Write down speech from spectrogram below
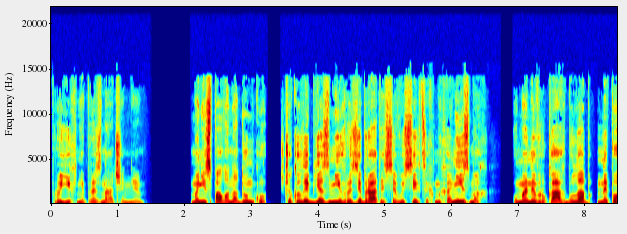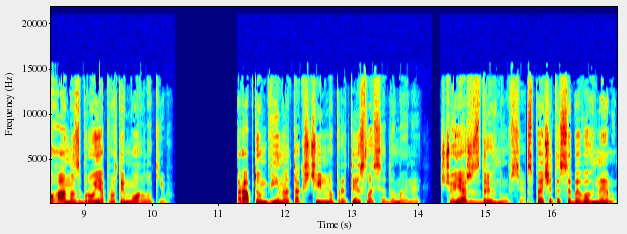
про їхнє призначення. Мені спало на думку, що коли б я зміг розібратися в усіх цих механізмах, у мене в руках була б непогана зброя проти морлоків. Раптом віна так щільно притислася до мене, що я ж здригнувся спечити себе вогнем.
